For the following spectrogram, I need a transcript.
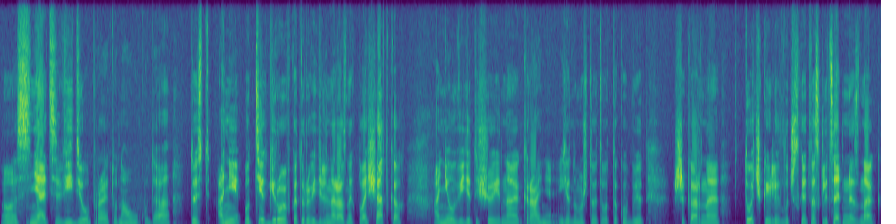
э, снять видео про эту науку, да? То есть они, вот тех героев, которые видели на разных площадках, они увидят еще и на экране. Я думаю, что это вот такой будет шикарная точка, или лучше сказать, восклицательный знак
